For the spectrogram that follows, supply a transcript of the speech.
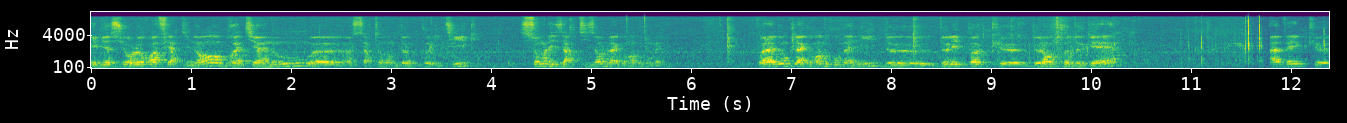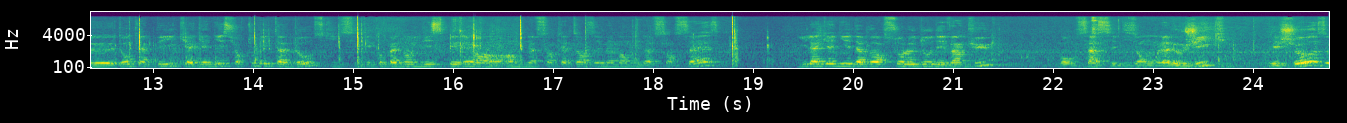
Et bien sûr, le roi Ferdinand, Bratianou, euh, un certain nombre d'hommes politiques sont les artisans de la Grande Roumanie. Voilà donc la Grande Roumanie de, l'époque euh, de l'entre-deux-guerres, avec euh, donc un pays qui a gagné sur tous les tableaux, ce qui était complètement inespéré en, 1914 et même en 1916. Il a gagné d'abord sur le dos des vaincus. Bon, ça c'est disons la logique des choses.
